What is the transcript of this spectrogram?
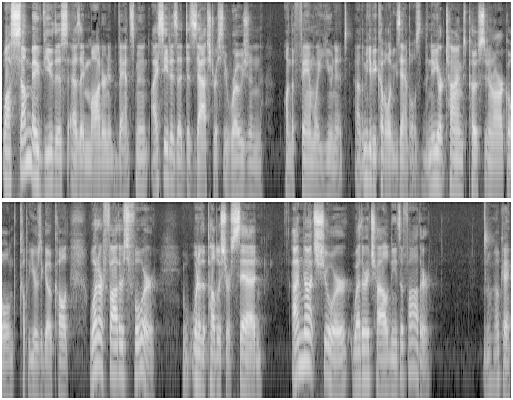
while some may view this as a modern advancement, I see it as a disastrous erosion on the family unit. Uh, let me give you a couple of examples. The New York Times posted an article a couple years ago called What Are Fathers For? One of the publishers said, I'm not sure whether a child needs a father. Oh, okay.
